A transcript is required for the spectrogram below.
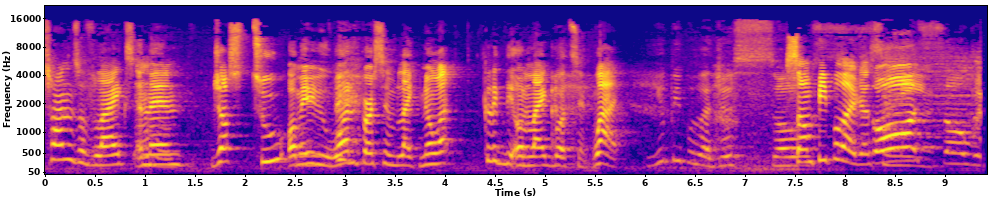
tons of likes and then mm-hmm. just two or maybe mm-hmm. one person like, you know what? Click the unlike button. Why? you people are just so. Some people are just so mean. so. weird.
